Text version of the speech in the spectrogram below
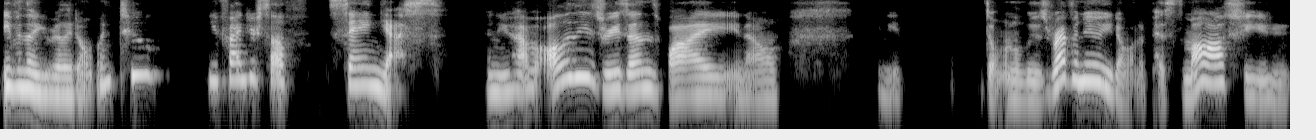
even though you really don't want to, you find yourself saying yes and you have all of these reasons why you know you don't want to lose revenue you don't want to piss them off you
